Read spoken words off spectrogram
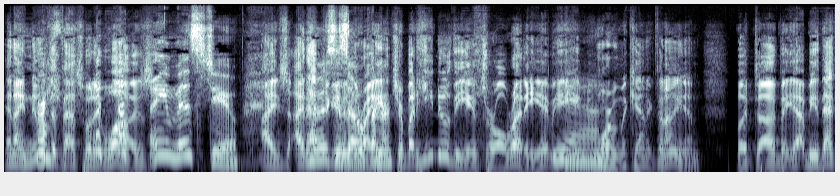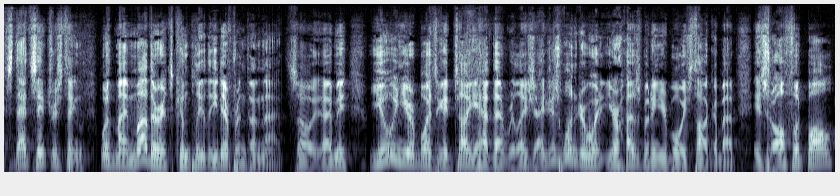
And I knew that that's what it was. He missed you. I, would have to was give him the right opener. answer, but he knew the answer already. I mean, Yeah. he's more of a mechanic than I am. But uh, but yeah, I mean that's that's interesting. With my mother, it's completely different than that. So I mean, you and your boys, I can tell you have that relationship. I just wonder what your husband and your boys talk about. Is it all football?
